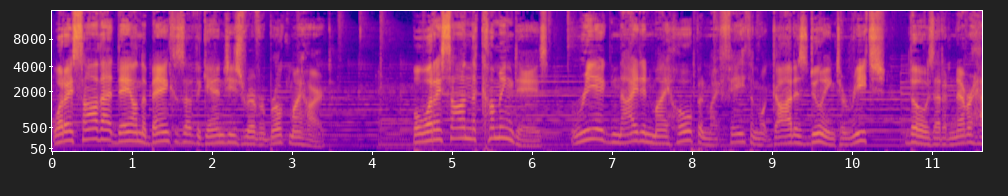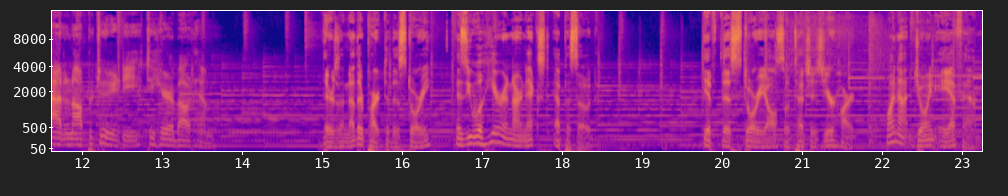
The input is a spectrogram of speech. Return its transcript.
What I saw that day on the banks of the Ganges River broke my heart. But what I saw in the coming days reignited my hope and my faith in what God is doing to reach those that have never had an opportunity to hear about Him. There's another part to this story, as you will hear in our next episode. If this story also touches your heart, why not join AFM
